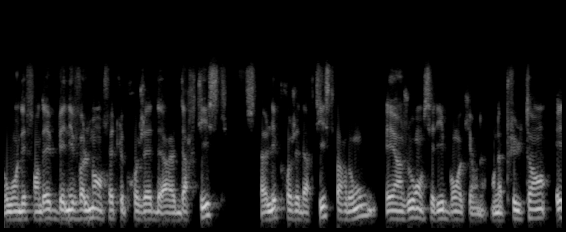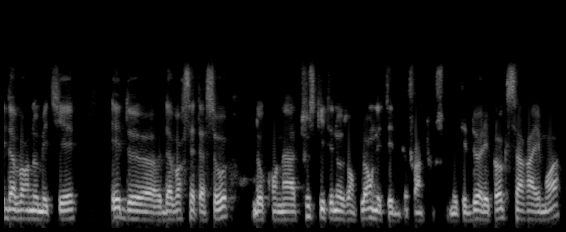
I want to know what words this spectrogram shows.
où on défendait bénévolement en fait le projet d'artistes, les projets d'artistes, pardon. Et un jour, on s'est dit bon, ok, on n'a plus le temps et d'avoir nos métiers et d'avoir cet assaut. Donc, on a tous quitté nos emplois. On était, enfin tous, on était deux à l'époque, Sarah et moi.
